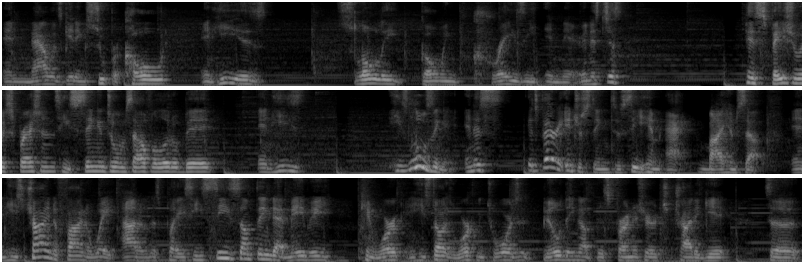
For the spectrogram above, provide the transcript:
and now it's getting super cold, and he is slowly going crazy in there. And it's just his facial expressions, he's singing to himself a little bit, and he's he's losing it. And it's it's very interesting to see him act by himself. And he's trying to find a way out of this place. He sees something that maybe can work and he starts working towards it, building up this furniture to try to get to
